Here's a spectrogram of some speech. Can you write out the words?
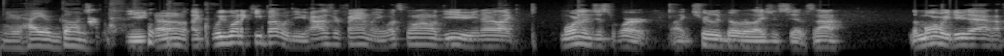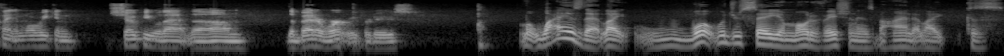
Your hired gun. you know like we want to keep up with you how's your family what's going on with you you know like more than just work like truly build relationships and i the more we do that i think the more we can show people that the um the better work we produce But why is that? Like, what would you say your motivation is behind it? Like, because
